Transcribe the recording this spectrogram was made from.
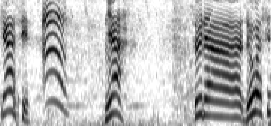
ક્યાં છે? ન્યા. જોઈ જોવા છે?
